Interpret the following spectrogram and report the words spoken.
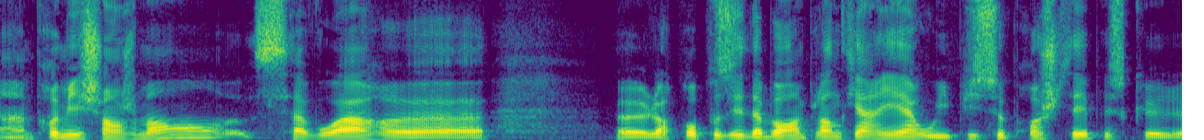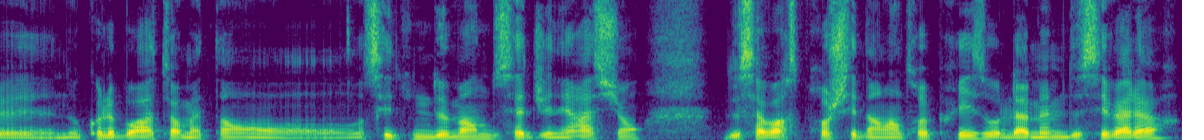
un premier changement. Savoir euh, euh, leur proposer d'abord un plan de carrière où ils puissent se projeter, parce que euh, nos collaborateurs, maintenant, on- c'est une demande de cette génération de savoir se projeter dans l'entreprise, au-delà même de ses valeurs.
